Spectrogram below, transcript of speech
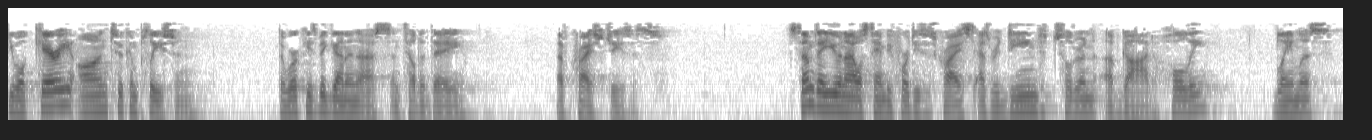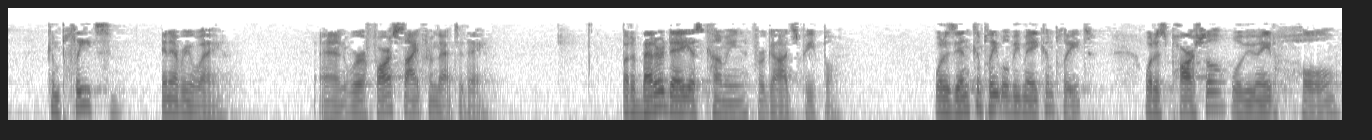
He will carry on to completion the work He's begun in us until the day of Christ Jesus. Someday you and I will stand before Jesus Christ as redeemed children of God, holy, blameless, complete in every way. And we're a far sight from that today. But a better day is coming for God's people. What is incomplete will be made complete. What is partial will be made whole.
